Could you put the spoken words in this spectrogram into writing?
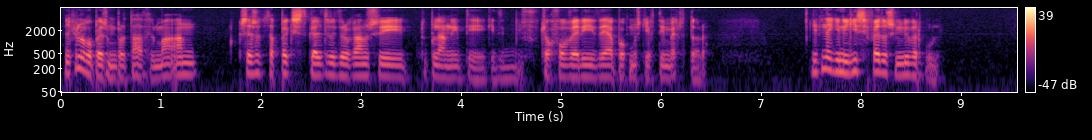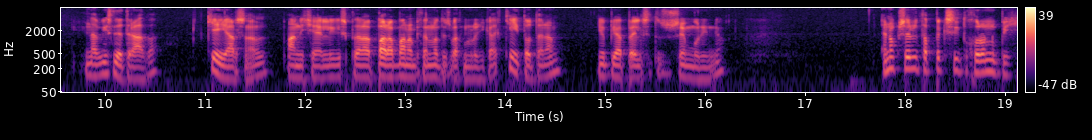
Για ποιο λόγο παίζουμε πρωτάθλημα, αν ξέρεις ότι θα παίξεις την καλύτερη διοργάνωση του πλανήτη και την πιο φοβερή ιδέα που έχουμε σκεφτεί μέχρι τώρα. Γιατί να κυνηγήσει φέτος η Λίβερπουλ; Να βγει στην τετράδα και η Arsenal, αν είχε λίγες παραπάνω πιθανότητες βαθμολογικά, και η Tottenham, η οποία απέλησε το Σουσέ Μουρίνιο. Ενώ ξέρει ότι θα παίξει του χρόνου π.χ.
